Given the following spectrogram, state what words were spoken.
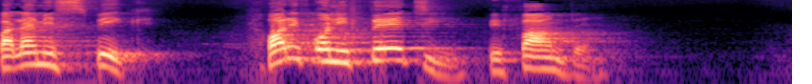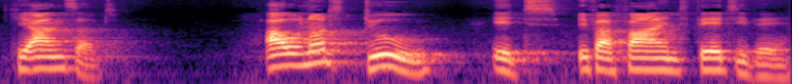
but let me speak. What if only 30 be found there? He answered, I will not do it if I find 30 there.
